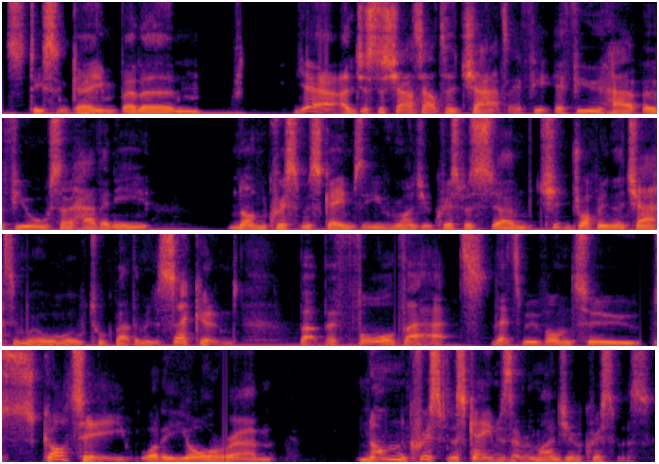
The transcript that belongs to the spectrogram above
it's a decent game. But um, yeah, and just a shout out to the chat if you if you have if you also have any non Christmas games that you remind you of Christmas, um, ch- drop in the chat and we'll we'll talk about them in a second. But before that, let's move on to Scotty. What are your um, non Christmas games that remind you of Christmas?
